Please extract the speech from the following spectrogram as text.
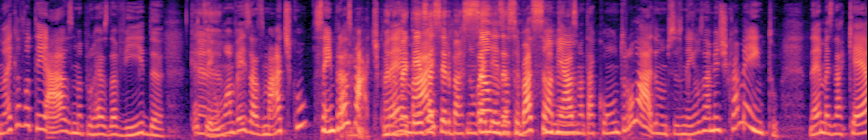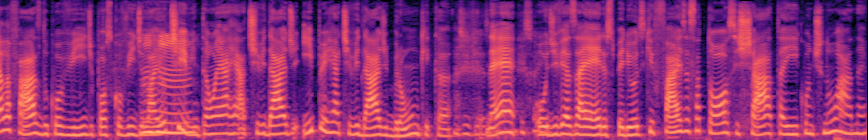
Não é que eu vou ter asma pro resto da vida. Quer É. dizer, uma vez asmático, sempre asmático, Mas né? não vai ter Mas exacerbação. não vai ter dessa- exacerbação. A minha Uhum. asma tá controlada, eu não preciso nem usar medicamento, né? Mas naquela fase do Covid, pós-Covid, lá eu Uhum. tive. Então é a reatividade, hiperreatividade brônquica, né? Ou de vias aéreas superiores que faz essa tosse chata aí continuar, né?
